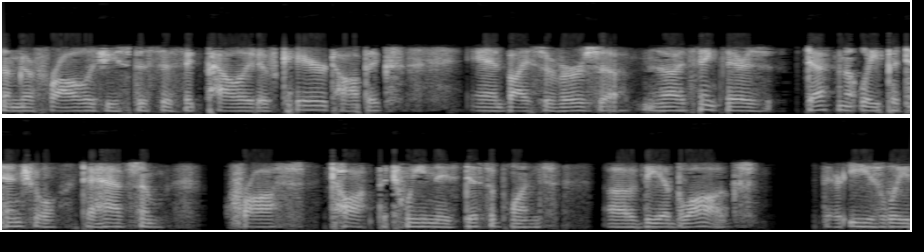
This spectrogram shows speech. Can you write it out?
some nephrology specific palliative care topics and vice versa. And I think there's definitely potential to have some cross talk between these disciplines uh, via blogs. They're easily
